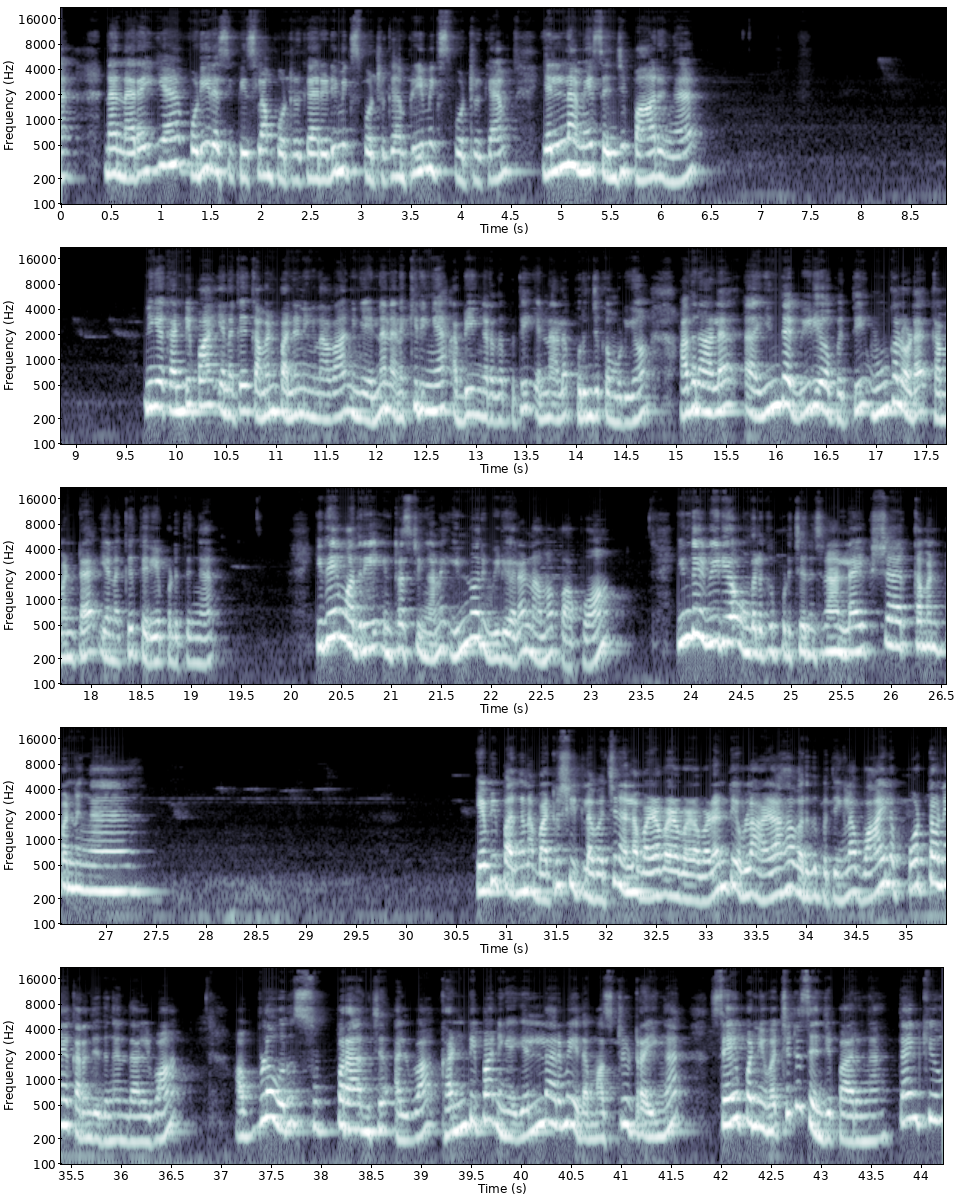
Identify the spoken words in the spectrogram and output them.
நான் நிறைய பொடி ரெசிபீஸ்லாம் போட்டிருக்கேன் ரெடிமிக்ஸ் போட்டிருக்கேன் ப்ரீமிக்ஸ் போட்டிருக்கேன். எல்லாமே செஞ்சு பாருங்க. நீங்கள் கண்டிப்பாக எனக்கு கமெண்ட் பண்ணினீங்கன்னா தான் நீங்கள் என்ன நினைக்கிறீங்க அப்படிங்கிறத பற்றி என்னால் புரிஞ்சுக்க முடியும். அதனால் இந்த வீடியோவை பற்றி உங்களோட கமெண்ட்டை எனக்கு தெரியப்படுத்துங்க. இதே மாதிரி இன்ட்ரெஸ்டிங்கான இன்னொரு வீடியோவில் நாம் பார்ப்போம். இந்த வீடியோ உங்களுக்கு பிடிச்சிருந்துச்சுன்னா லைக் ஷேர் கமெண்ட் பண்ணுங்க. எப்படி பாருங்கன்னா நான் பட்டர் ஷீட்டில் வச்சு நல்லா வழ வழ வழ வழன்ட்டு எவ்வளோ அழகாக வருது பார்த்தீங்களா? வாயில் போட்டோன்னே கரைஞ்சிதுங்க இந்த அல்வா. அவ்வளோ ஒரு சூப்பராக இருந்துச்சு அல்வா. கண்டிப்பாக நீங்கள் எல்லாருமே இதை மஸ்ட்டு ட்ரைங்க சேவ் பண்ணி வச்சுட்டு செஞ்சு பாருங்கள் தேங்க்யூ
